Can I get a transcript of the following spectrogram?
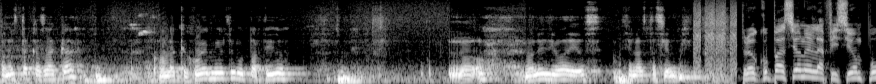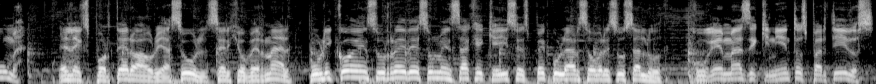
Con esta casaca, con la que jugué mi último partido, no, no les digo adiós, sino hasta siempre. Preocupación en la afición Puma. El exportero auriazul, Sergio Bernal, publicó en sus redes un mensaje que hizo especular sobre su salud. Jugué más de 500 partidos.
